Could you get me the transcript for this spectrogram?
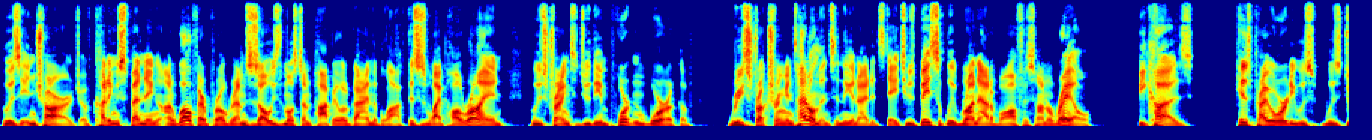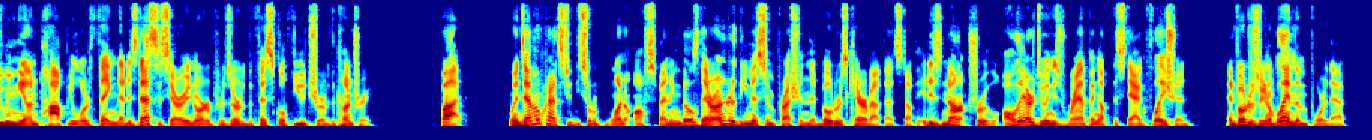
who is in charge of cutting spending on welfare programs is always the most unpopular guy in the block. This is why Paul Ryan, who's trying to do the important work of restructuring entitlements in the United States, who's basically run out of office on a rail because his priority was was doing the unpopular thing that is necessary in order to preserve the fiscal future of the country. But When Democrats do these sort of one off spending bills, they're under the misimpression that voters care about that stuff. It is not true. All they are doing is ramping up the stagflation, and voters are going to blame them for that.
